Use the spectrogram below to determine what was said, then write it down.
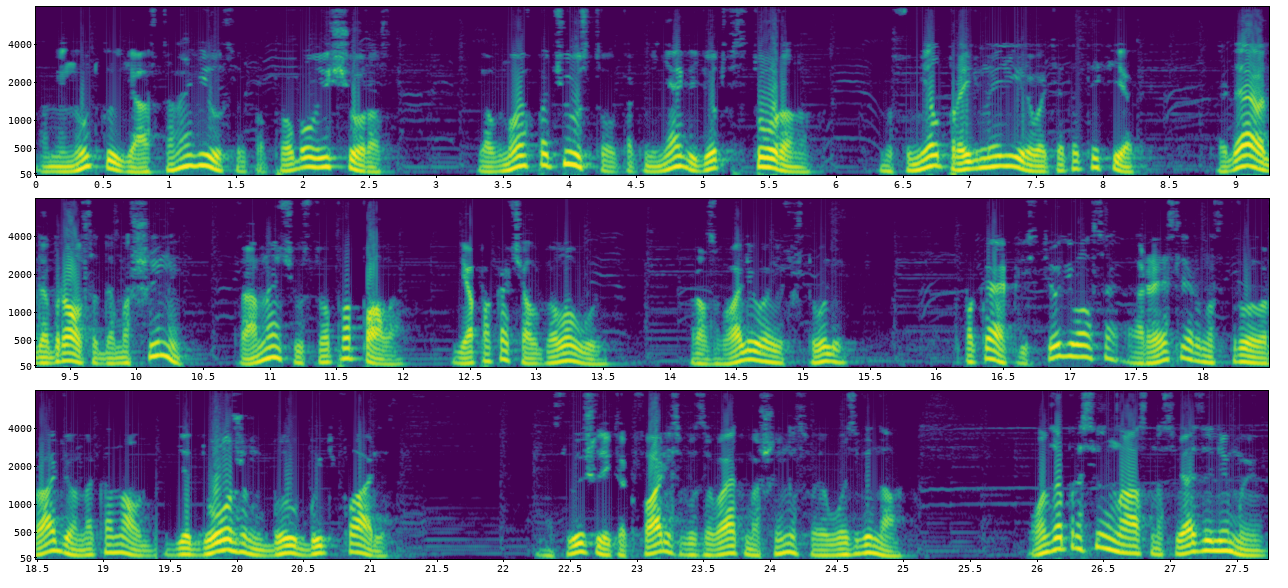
На минутку я остановился и попробовал еще раз. Я вновь почувствовал, как меня ведет в сторону, но сумел проигнорировать этот эффект. Когда я добрался до машины, странное чувство пропало. Я покачал головой. Разваливаюсь, что ли? Пока я пристегивался, рестлер настроил радио на канал, где должен был быть Фарис. Мы слышали, как Фарис вызывает машины своего звена. Он запросил нас, на связи ли мы.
